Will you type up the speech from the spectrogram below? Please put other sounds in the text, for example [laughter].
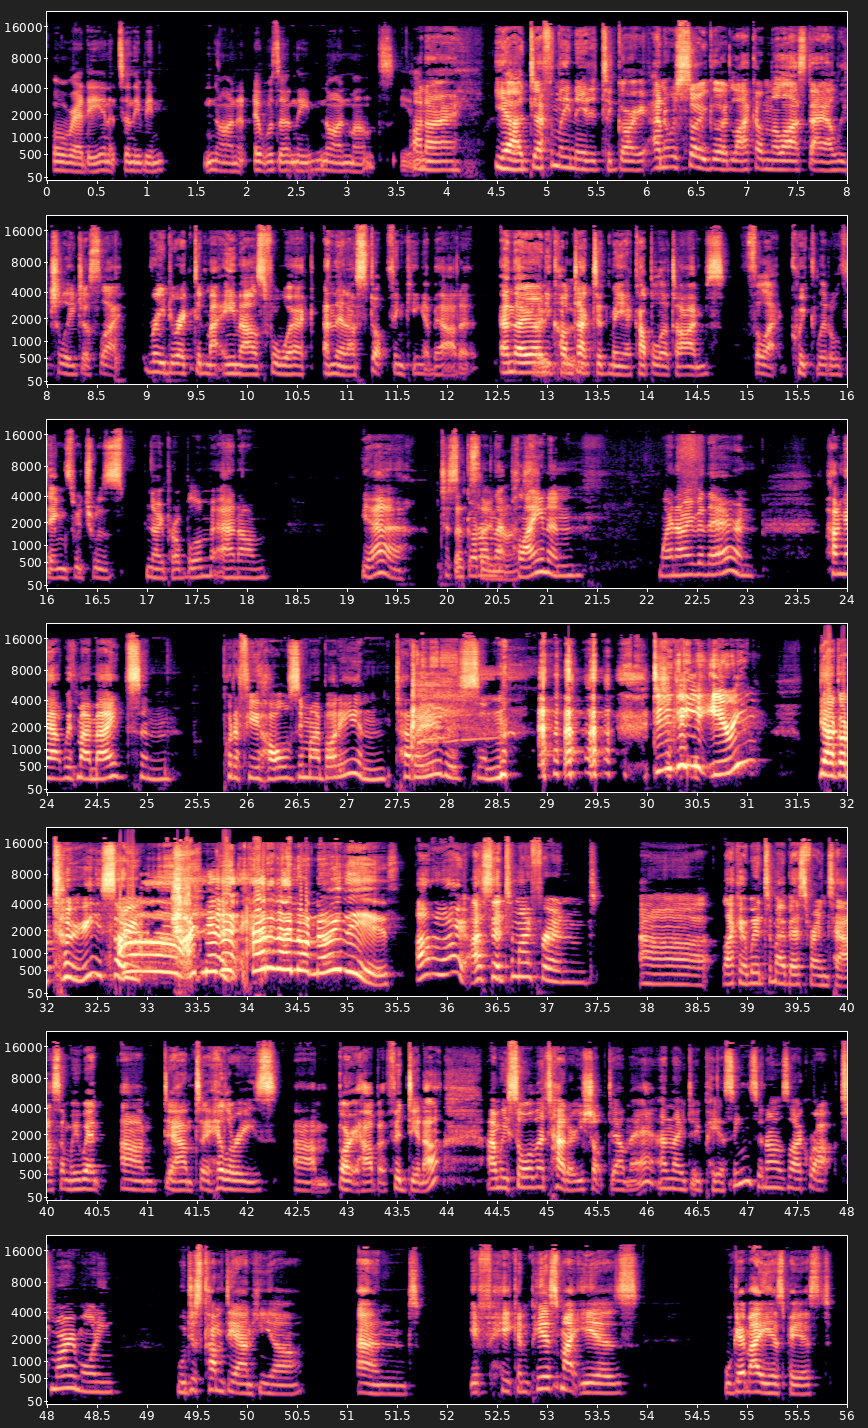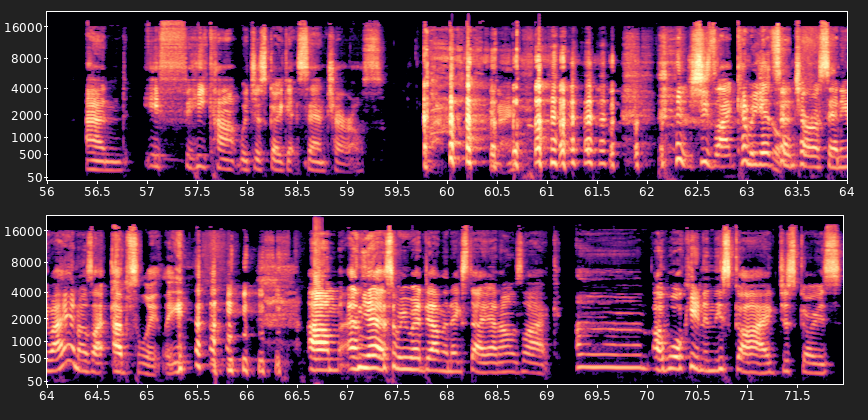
already and it's only been 9 it was only 9 months. in. I know. Yeah, I definitely needed to go. And it was so good. Like on the last day, I literally just like redirected my emails for work and then I stopped thinking about it. And they only good. contacted me a couple of times for like quick little things, which was no problem. And um yeah, just That's got so on that nice. plane and went over there and hung out with my mates and put a few holes in my body and tattooed us and [laughs] Did you get your earring? yeah, I got two. So Oh, I've never How did I not know this? I don't know. I said to my friend, uh, like I went to my best friend's house and we went um, down to Hillary's um, boat harbour for dinner, and we saw the tattoo shop down there, and they do piercings. And I was like, right, tomorrow morning we'll just come down here, and if he can pierce my ears, we'll get my ears pierced, and if he can't, we'll just go get Sancheros. [laughs] you know. [laughs] [laughs] She's like, "Can we get Sure. Anyway?" And I was like, "Absolutely." [laughs] [laughs] um, and yeah, so we went down the next day, and I was like, um, I walk in, and this guy just goes,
